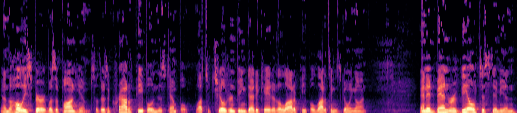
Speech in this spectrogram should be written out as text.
and the Holy Spirit was upon him. So there's a crowd of people in this temple. Lots of children being dedicated, a lot of people, a lot of things going on. And it had been revealed to Simeon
